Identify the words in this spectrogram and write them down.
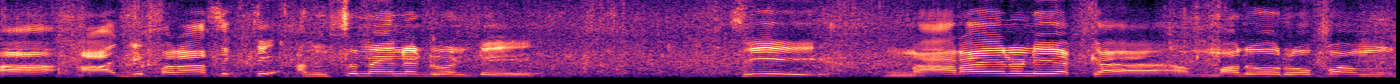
ఆ ఆది పరాశక్తి అంశమైనటువంటి శ్రీ నారాయణుని యొక్క మరో రూపం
